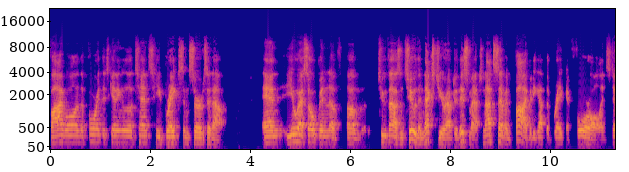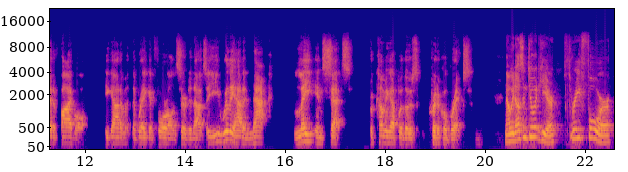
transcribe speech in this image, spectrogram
Five all in the fourth, it's getting a little tense. He breaks and serves it out. And U.S. Open of, of 2002, the next year after this match, not 7 5, but he got the break at 4 all instead of 5 all. He got him the break at 4 all and served it out. So he really had a knack late in sets for coming up with those critical breaks. Now he doesn't do it here. 3 4,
